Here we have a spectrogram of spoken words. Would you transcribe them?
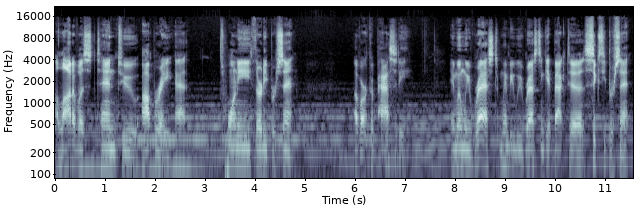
A lot of us tend to operate at 20, 30% of our capacity. And when we rest, maybe we rest and get back to 60%,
